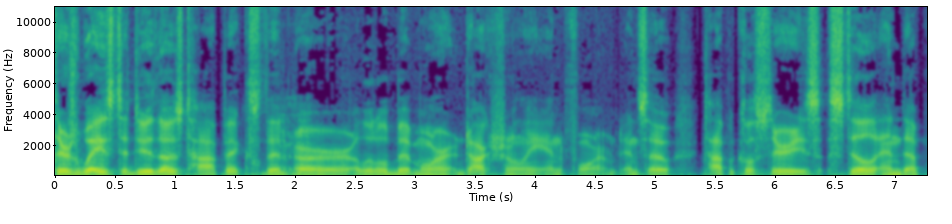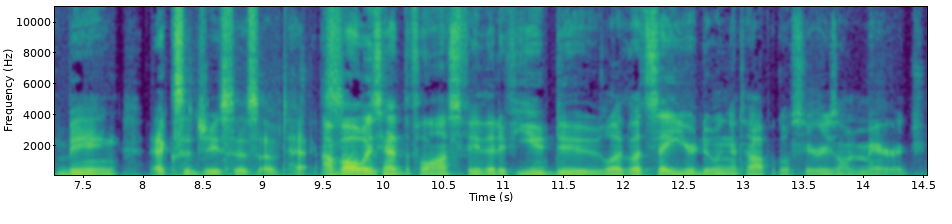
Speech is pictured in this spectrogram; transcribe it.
There's ways to do those topics that Mm-hmm. are a little bit more doctrinally informed. And so topical series still end up being exegesis of text. I've always had the philosophy that if you do, like, let's say you're doing a topical series on marriage,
